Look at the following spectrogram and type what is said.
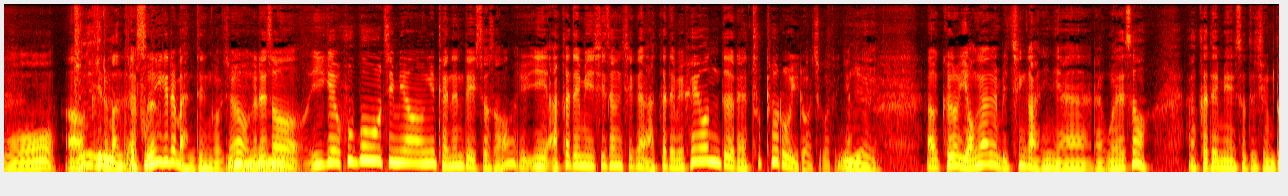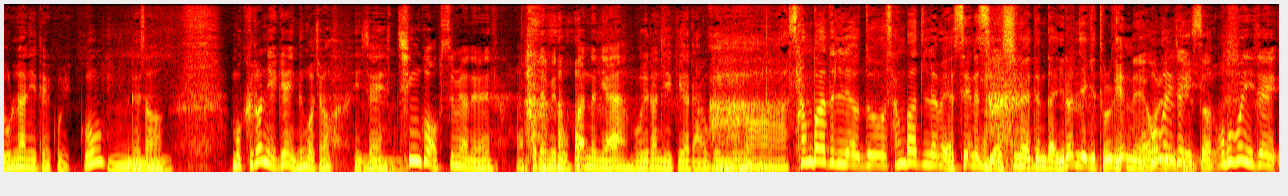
오, 어, 분위기를 만들었어요? 분위기를 만든 거죠. 음. 그래서 이게 후보 지명이 되는 데 있어서 이 아카데미 시상식은 아카데미 회원들의 투표로 이루어지거든요. 예. 어, 그런 영향을 미친 거 아니냐라고 해서 아카데미에서도 지금 논란이 되고 있고 음. 그래서 뭐 그런 얘기가 있는 거죠. 이제 음. 친구 없으면은 아카데미도 못 받느냐 뭐 이런 얘기가 나오고 아, 있는 겁니다. 상 받으려도 상 받으려면 SNS 열심히 해야 된다 이런 얘기 돌겠네요. 혹은 이제 혹은 이제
